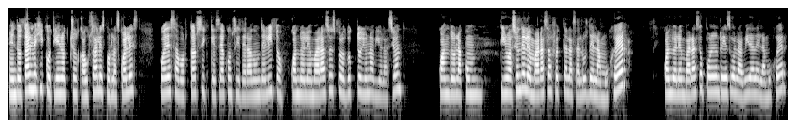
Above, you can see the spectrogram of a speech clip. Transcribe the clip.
En total, México tiene ocho causales por las cuales puedes abortar sin que sea considerado un delito, cuando el embarazo es producto de una violación, cuando la continuación del embarazo afecta la salud de la mujer, cuando el embarazo pone en riesgo la vida de la mujer,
